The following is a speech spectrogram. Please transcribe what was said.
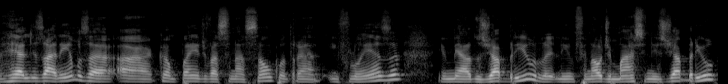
realizaremos a, a, campanha de vacinação contra a influenza em meados de abril, no final de março, início de abril.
